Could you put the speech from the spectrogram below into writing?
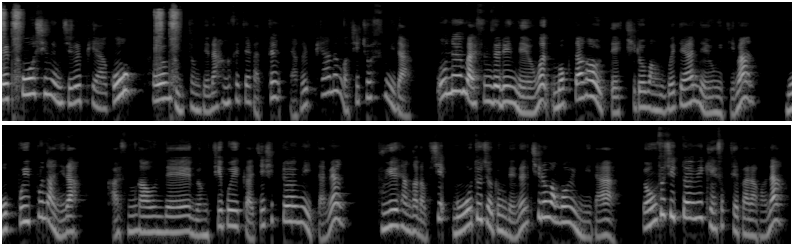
맵고 신 음식을 피하고 소염 진통제나 항생제 같은 약을 피하는 것이 좋습니다. 오늘 말씀드린 내용은 먹다가 올 때 치료 방법에 대한 내용이지만 목 부위뿐 아니라 가슴 가운데 명치 부위까지 식도염이 있다면 부위에 상관없이 모두 적용되는 치료 방법입니다. 영수 식도염이 계속 재발하거나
